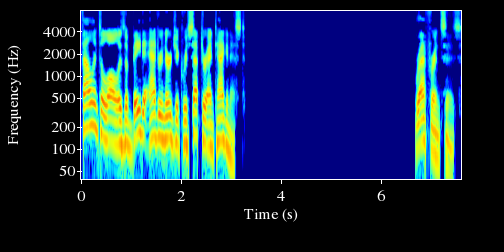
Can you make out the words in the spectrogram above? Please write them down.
Phalantolol is a beta-adrenergic receptor antagonist. References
